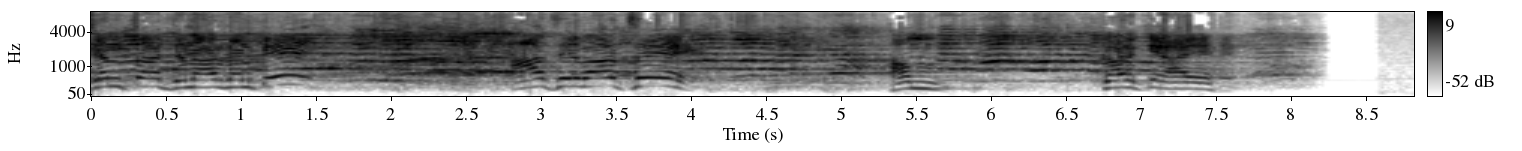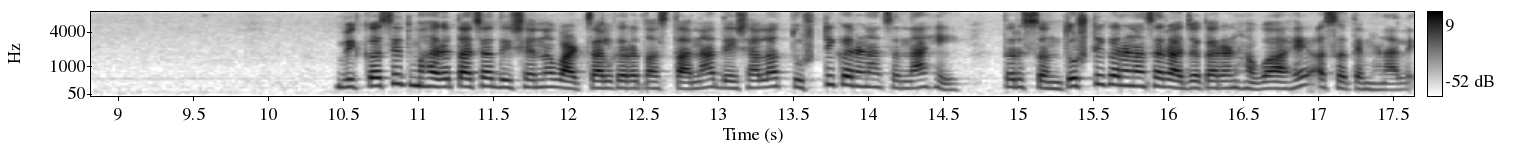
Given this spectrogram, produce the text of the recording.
जनता जनार्दन के आशीर्वाद से हम करके आए हैं। विकसित भारताच्या दिशेनं वाटचाल करत असताना देशाला तुष्टीकरणाचं नाही तर संतुष्टीकरणाचं राजकारण हवं आहे असं ते म्हणाले.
